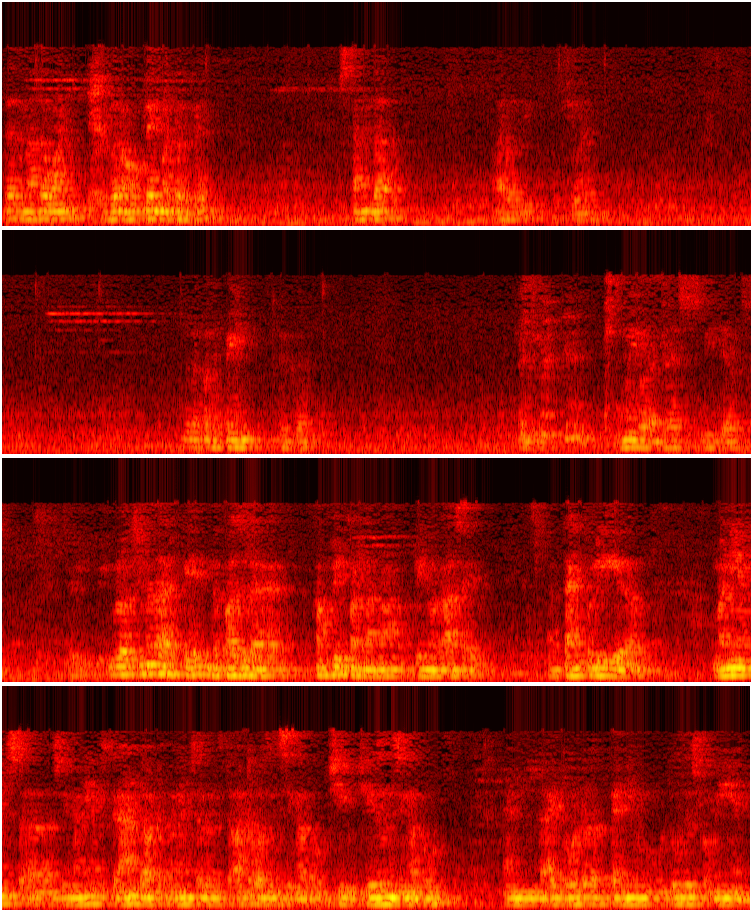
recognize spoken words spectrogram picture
there's another one. We're all Shivan outline matter Skanda, Arati, Shivan. Look at the paint. Look at. Umayoda address details. இவ்வளவு சின்னதா இருக்கு இந்த பசில கம்ப்ளீட் பண்ணலாமா அப்படின்னு ஒரு ஆசை தேங்க்ஃபுல்லி மணியம்ஸ் ஸ்ரீ மணியம்ஸ் கிராண்ட் டாட்டர் மணியம் செல்வன்ஸ் டாட்டர் வாஸ் இன் சிங்கப்பூர் ஷீ ஷீ இஸ் இன் சிங்கப்பூர் and I told her, can you do this for me? And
